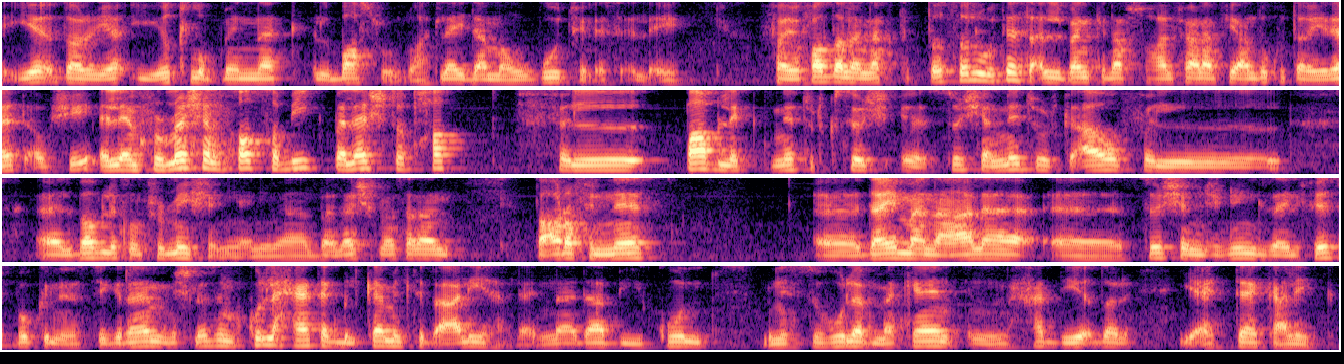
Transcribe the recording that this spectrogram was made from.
يقدر ي- يطلب منك ال password وهتلاقي ده موجود في ال SLA فيفضل إنك تتصل وتسأل البنك نفسه هل فعلا في عندكم تغييرات أو شيء. ال information الخاصة بيك بلاش تتحط في ال public network ال social network أو في ال public information يعني ما بلاش مثلا تعرف الناس آه، دايما على ال social engineering زي الفيسبوك الانستجرام. مش لازم كل حياتك بالكامل تبقى عليها لأن ده بيكون من السهولة بمكان إن حد يقدر ي attack عليك.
